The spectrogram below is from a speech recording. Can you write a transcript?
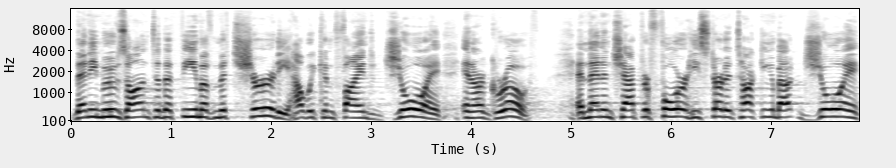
Then he moves on to the theme of maturity, how we can find joy in our growth. And then in chapter four, he started talking about joy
